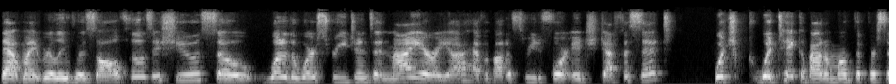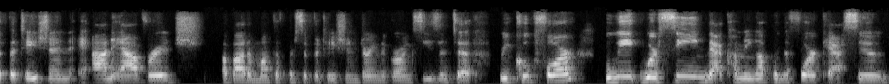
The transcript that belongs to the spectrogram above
that might really resolve those issues. So, one of the worst regions in my area have about a three to four inch deficit, which would take about a month of precipitation on average, about a month of precipitation during the growing season to recoup for. We, we're seeing that coming up in the forecast soon.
